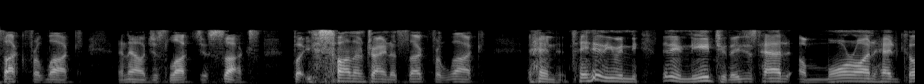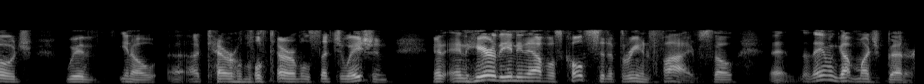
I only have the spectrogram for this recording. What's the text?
suck for luck, and now just luck just sucks. But you saw them trying to suck for luck, and they didn't even they didn't need to. They just had a moron head coach with you know a, a terrible terrible situation. And and here the Indianapolis Colts sit at three and five, so uh, they haven't got much better.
